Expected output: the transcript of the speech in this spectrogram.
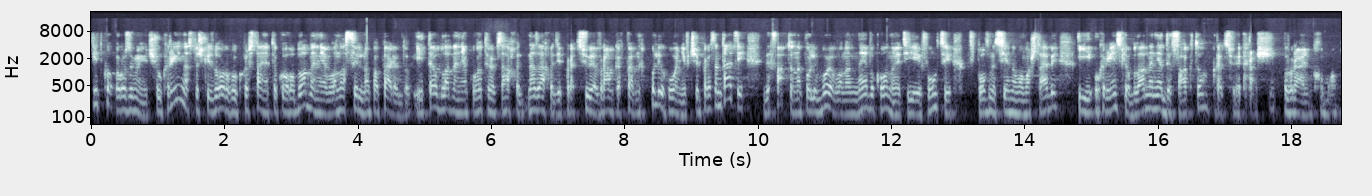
чітко розуміють, що Україна з точки зору використання такого обладнання вона сильно попереду, і те обладнання, котре в заході на заході працює в рамках певних полігонів чи презентацій, де факто на полі бою воно не виконує тієї функції в повноцінному масштабі, і українське обладнання де факто працює краще в реальних умовах.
